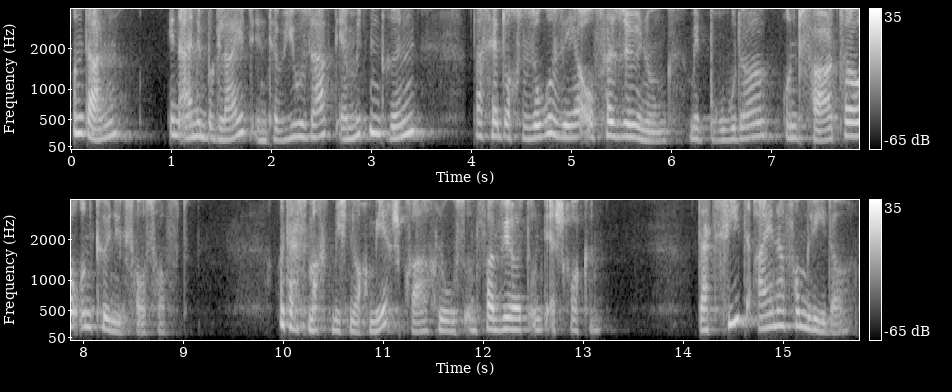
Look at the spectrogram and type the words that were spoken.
Und dann, in einem Begleitinterview, sagt er mittendrin, dass er doch so sehr auf Versöhnung mit Bruder und Vater und Königshaus hofft. Und das macht mich noch mehr sprachlos und verwirrt und erschrocken. Da zieht einer vom Leder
